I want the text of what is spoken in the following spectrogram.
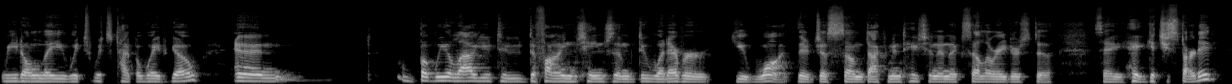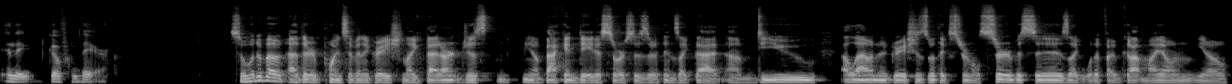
read only which which type of way to go and but we allow you to define, change them, do whatever you want. They're just some documentation and accelerators to say, hey, get you started, and then go from there. So, what about other points of integration like that aren't just you know backend data sources or things like that? Um, do you allow integrations with external services? Like, what if I've got my own you know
